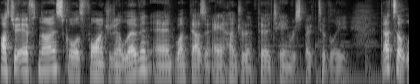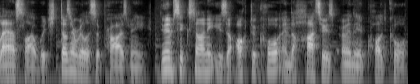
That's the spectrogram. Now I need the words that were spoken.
Hystou F9 scores 411 and 1813 respectively. That's a landslide which doesn't really surprise me. The M690 is an octa-core and the Hystou is only a quad-core,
